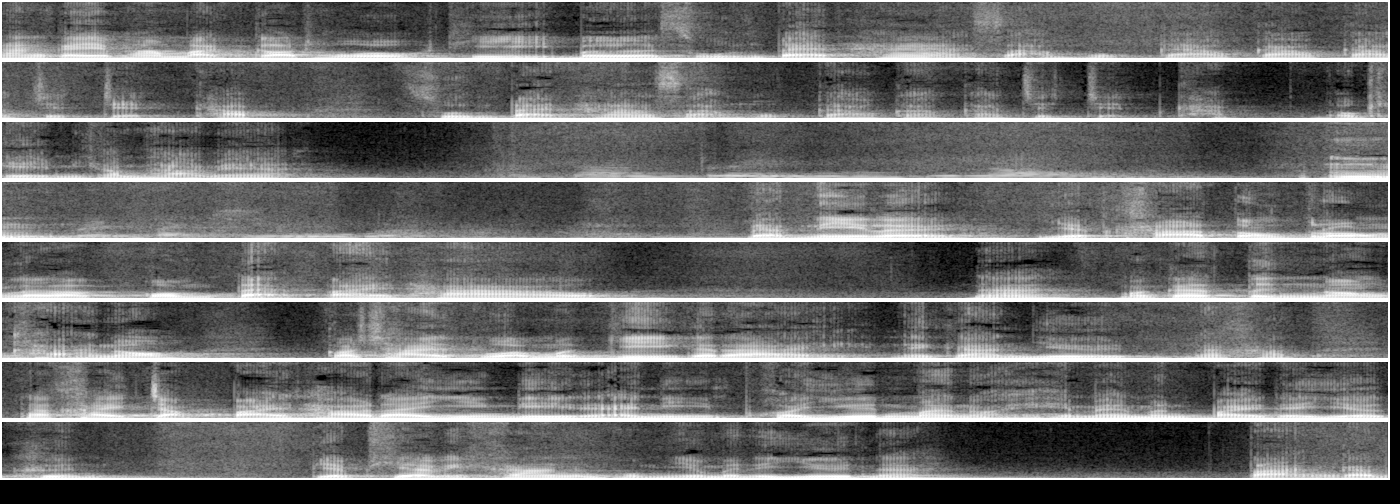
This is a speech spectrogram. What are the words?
ทางกายภาพบำบัดก็โทรที่เบอร์ 0853699977 ครับ 0853699977 ครับ โอเค มีคำถามไหมฮะอาการเกร็งที่น่องอืมเป็นตะคริวอะค่ะ แบบนี้เลย เหยียดขาตรงๆ แล้วก็ก้มแตะปลายเท้านะ มันก็ตึงน่องขาเนาะ ก็ใช้ตัวเมื่อกี้ก็ได้ในการยืดนะครับ ถ้าใครจับปลายเท้าได้ยิ่งดีแต่อันนี้พอยื่นมาหน่อยเห็นไหมมันไปได้เยอะขึ้น เปรียบเทียบอีกข้างนึงผมยังไม่ได้ยืดนะ ต่างกัน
